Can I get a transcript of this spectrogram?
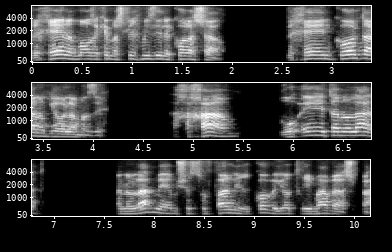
וכן, אדמו"ר זה כן משליך מזה לכל השאר. וכן, כל תענוגי העולם הזה. החכם רואה את הנולד. הנולד מהם שסופן לרכוב ולהיות רימה והשפעה.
